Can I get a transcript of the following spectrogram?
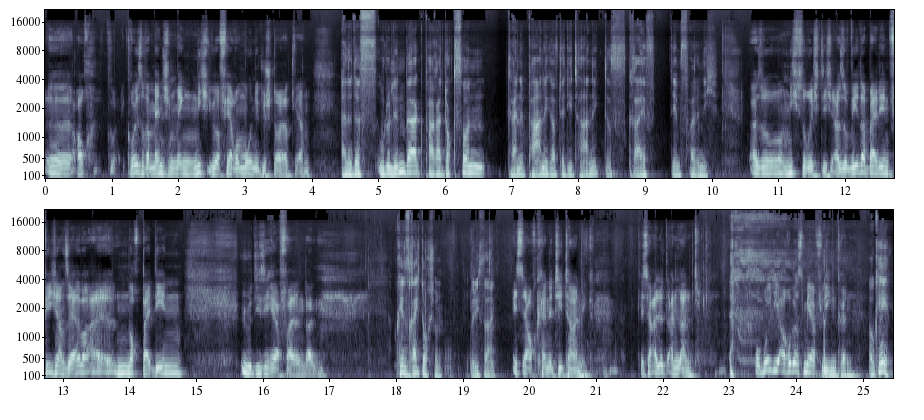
äh, auch größere Menschenmengen, nicht über Pheromone gesteuert werden. Also das Udo Lindenberg-Paradoxon, keine Panik auf der Titanic, das greift dem Fall nicht. Also nicht so richtig. Also weder bei den Viechern selber äh, noch bei denen, über die sie herfallen dann. Okay, das reicht doch schon, würde ich sagen. Ist ja auch keine Titanic. Ist ja alles an Land. Obwohl die auch übers Meer fliegen können. Okay,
